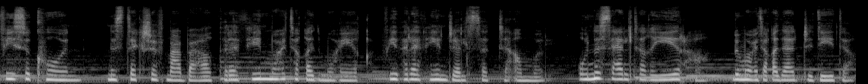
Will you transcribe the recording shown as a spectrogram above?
في سكون نستكشف مع بعض 30 معتقد معيق في 30 جلسة تأمل ونسعى لتغييرها بمعتقدات جديدة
